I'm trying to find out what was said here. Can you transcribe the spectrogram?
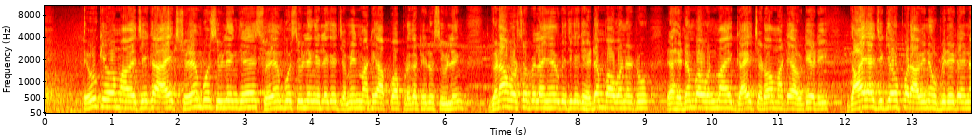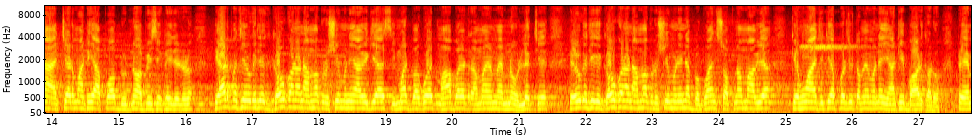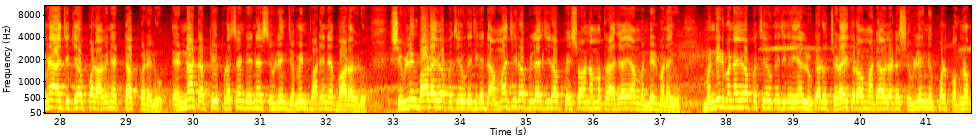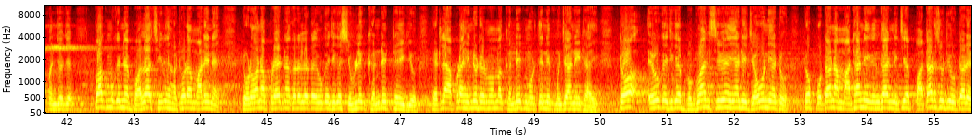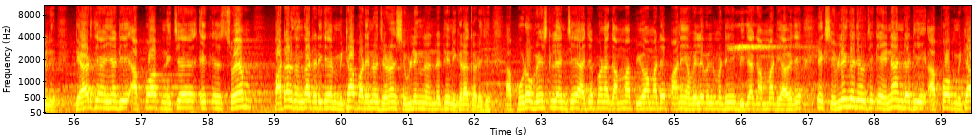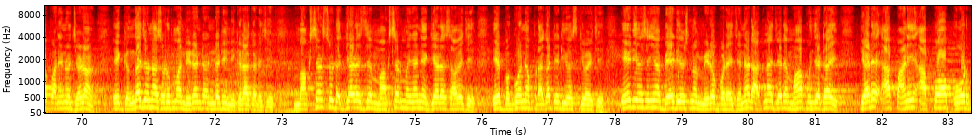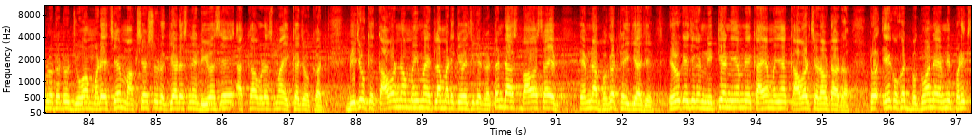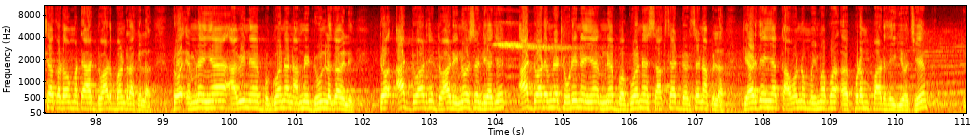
એવું કહેવામાં આવે છે કે આ એક સ્વયંભૂ શિવલિંગ છે. સ્વયંભૂ શિવલિંગ એટલે કે જમીન માટે આપવા પ્રગટેલું શિવલિંગ. ઘણા વર્ષો પહેલાં અહીંયા એવું કહે છે કે હેડમ્બા વન હતું. હેડમ્બા વનમાં એક ગાય ચડવા માટે આવતી હતી. ગાય આ જગ્યા ઉપર આવીને ઊભી રહી હતી એના આચળમાંથી આપોઆપ દૂધનો અભિષેક થઈ હતો. ત્યાર પછી એવું કહે છે કે ગૌકર્ણ નામક ઋષિમુનિ આવી ગયા. શ્રીમદ ભાગવત મહાભારત રામાયણમાં એમનો ઉલ્લેખ છે. તો એવું કહે છે કે ગૌકર્ણ નામક ઋષિમુનિને ભગવાન સ્વપ્નમાં આવ્યા કે હું આ જગ્યા પર છું, તમે મને અહીંયાથી બહાર કાઢો. તો એમણે આ જગ્યા ઉપર આવીને ટપ કરેલું. એમના ટપથી પ્રસન્ન થઈને શિવલિંગ જમીન ફાડીને બહાર આવેલું. શિવલિંગ બહાર આવ્યા પછી એવું કહે છે કે દામાજીરાવ, પિલાજીરાવ, પેશવા નામક રાજાએ આ મંદિર બનાવ્યું. મંદિર બનાવ્યા પછી એવું કહે છે કે અહીંયા લૂંટારું ચડાઈ કરવા માટે આવેલા એટલે શિવલિંગની ઉપર પગનો પંજો છે. પગ મૂકીને ભાલા છીને હઠોડા મારીને તોડવાના પ્રયત્ન કરેલો તો એવું કહે છે કે શિવલિંગ ખંડિત થઈ ગયું. એટલે આપણા હિન્દુ ધર્મમાં ખંડિત મૂર્તિની પૂજા નહીં થાય. તો એવું કહે છે કે ભગવાન શિવે અહીંયાથી જવું નહીં હતું. તો પોતાના માથાની ગંગા નીચે પાતાળ સુધી ઉતારેલી. ત્યારથી અહીંયાથી આપોઆપ નીચે એક સ્વયં પાટાળ ગંગા તરીકે મીઠા પાણીનો ઝરણ શિવલિંગની અંદરથી નીકળ્યા કરે છે. આ પૂરો વેસ્ટ લેન્ડ છે. આજે પણ આ ગામમાં પીવા માટે પાણી અવેલેબલ નથી. બીજા ગામમાંથી આવે છે. એક શિવલિંગ જ એવું છે કે એના અંદરથી આપોઆપ મીઠા પાણીનું ઝરણ એ ગંગાજળના સ્વરૂપમાં નિરંતર અંદરથી નીકળ્યા કરે છે. માક્ષર સુદ અગિયારસ જે માક્ષર મહિનાની અગિયારસ આવે છે, એ ભગવાનના પ્રાગટ્ય દિવસ કહેવાય છે. એ દિવસે અહીંયા બે દિવસનો મેળો ભરાય છે અને રાતના જ્યારે મહાપૂજા થાય, ત્યારે આ પાણી આપોઆપ ઓવરફ્લો થતું જોવા મળે છે. માક્ષર સુદ અગિયારસને દિવસે આખા વર્ષમાં એક જ વખત. બીજું કે કાવડનો મહિમા એટલા માટે કહેવાય છે કે રતનદાસ બાવા સાહેબ એમના ભગત થઈ ગયા છે. એવું કહે છે કે નિત્ય નિયમે કાયમ અહીંયા કાવડ ચડાવતા હતા. તો એક વખત ભગવાને એમની પરીક્ષા કરવા માટે આ દ્વાર બંધ રાખેલા. તો એમણે અહીંયા આવીને ભગવાનના નામની ધૂન લગાવેલી. તો આ દ્વાર જે દ્વાર ઇનોવેશન થયા છે, આ દ્વાર એમને તોડીને અહીંયા એમને ભગવાનને સાક્ષાત દર્શન આપેલા. ત્યારથી અહીંયા કાવડનો મહિમા પણ અપરંપાર થઈ ગયો છે.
